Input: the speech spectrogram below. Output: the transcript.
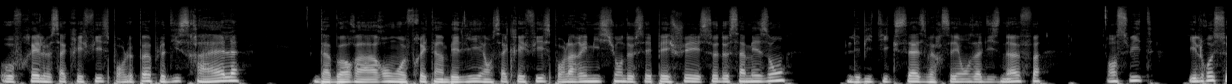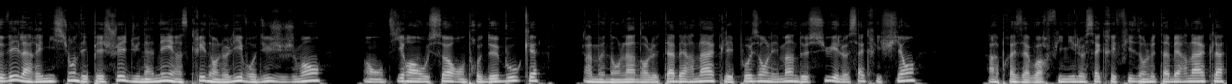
offrait le sacrifice pour le peuple d'Israël. D'abord Aaron offrait un bélier en sacrifice pour la rémission de ses péchés et ceux de sa maison. Lévitique 16 versets 11 à 19. Ensuite, il recevait la rémission des péchés d'une année inscrit dans le livre du jugement en tirant au sort entre deux boucs, amenant l'un dans le tabernacle et posant les mains dessus et le sacrifiant. Après avoir fini le sacrifice dans le tabernacle,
